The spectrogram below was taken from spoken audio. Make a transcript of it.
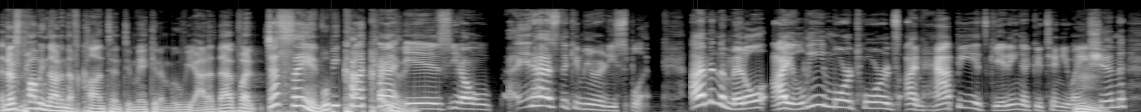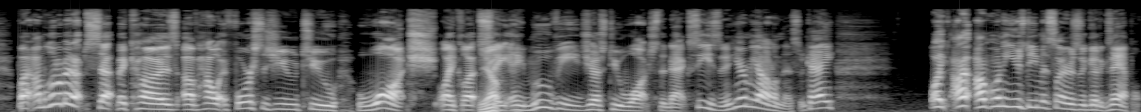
And There's probably not enough content to make it a movie out of that, but just saying, we'll be kind of crazy. That is, you know, it has the community split. I'm in the middle. I lean more towards I'm happy it's getting a hmm. continuation, but I'm a little bit upset because of how it forces you to watch, like, let's Yep. say, a movie just to watch the next season. And hear me out on this, okay? Like, I, I want to use Demon Slayer as a good example.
